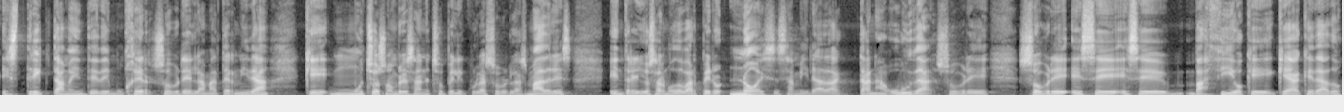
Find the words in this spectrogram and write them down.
estrictamente de mujer sobre la maternidad, que muchos hombres han hecho películas sobre las madres, entre ellos Almodóvar, pero no es esa mirada tan aguda sobre, sobre ese, ese vacío que, ha quedado.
